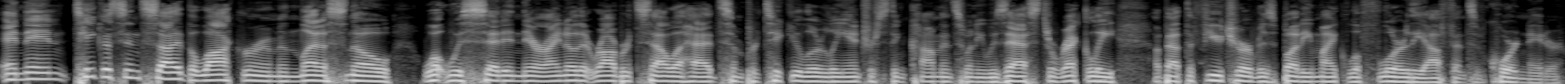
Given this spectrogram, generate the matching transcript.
And then take us inside the locker room and let us know what was said in there. I know that Robert Saleh had some particularly interesting comments when he was asked directly about the future of his buddy Mike LaFleur, the offensive coordinator.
